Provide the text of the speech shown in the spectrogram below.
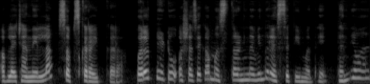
आपल्या चॅनेलला सबस्क्राईब करा. परत भेटू अशाच एका मस्त आणि नवीन रेसिपीमध्ये. धन्यवाद!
